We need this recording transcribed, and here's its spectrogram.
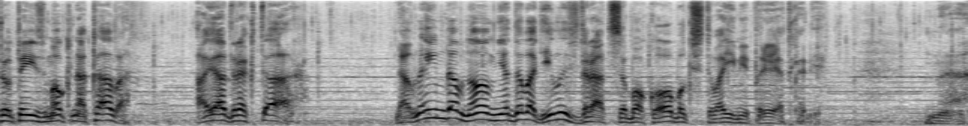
Вижу, ты из Мокнатала, а я Драктар. Давным-давно мне доводилось драться бок о бок с твоими предками. На.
